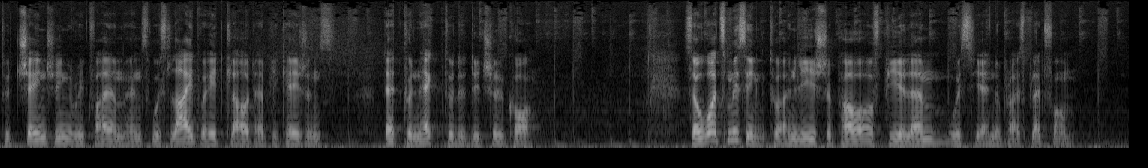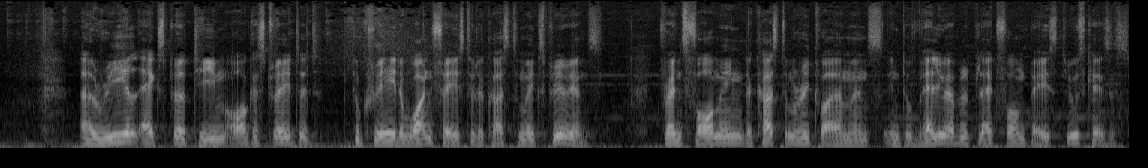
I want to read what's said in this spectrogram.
to changing requirements with lightweight cloud applications that connect to the digital core. So what's missing to unleash the power of PLM with the enterprise platform? A real expert team orchestrated to create a one face to the customer experience, transforming the customer requirements into valuable platform-based use cases.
